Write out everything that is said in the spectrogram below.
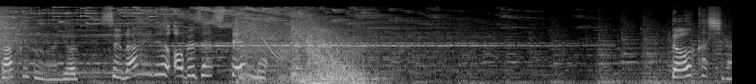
覚悟はよスマイル・オブ・ザ・ステンメどうかしら。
